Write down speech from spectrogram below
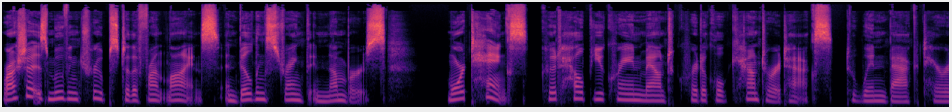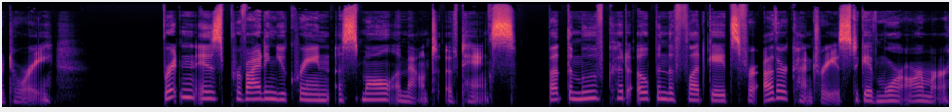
Russia is moving troops to the front lines and building strength in numbers. More tanks could help Ukraine mount critical counterattacks to win back territory. Britain is providing Ukraine a small amount of tanks, but the move could open the floodgates for other countries to give more armor.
